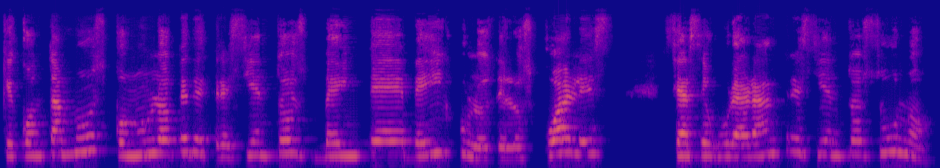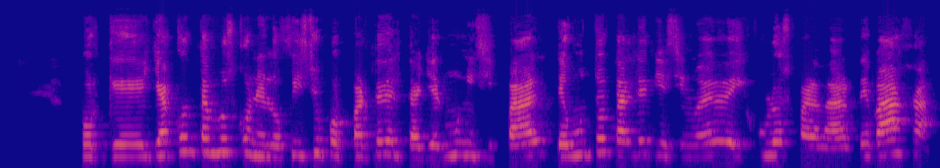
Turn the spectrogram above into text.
que contamos con un lote de 320 vehículos, de los cuales se asegurarán 301, porque ya contamos con el oficio por parte del taller municipal de un total de 19 vehículos para dar de baja,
